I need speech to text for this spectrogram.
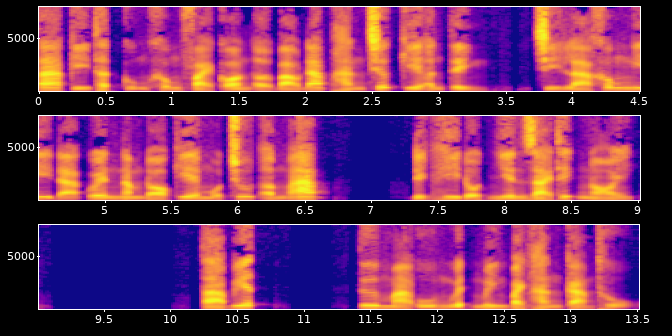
Ta kỳ thật cũng không phải còn ở báo đáp hắn trước kia ân tình, chỉ là không nghĩ đã quên năm đó kia một chút ấm áp. Địch Hy đột nhiên giải thích nói. Ta biết, tư ma U Nguyệt Minh bạch hắn cảm thụ,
